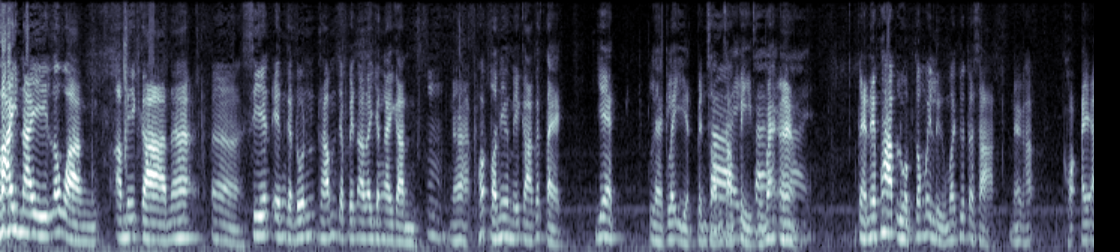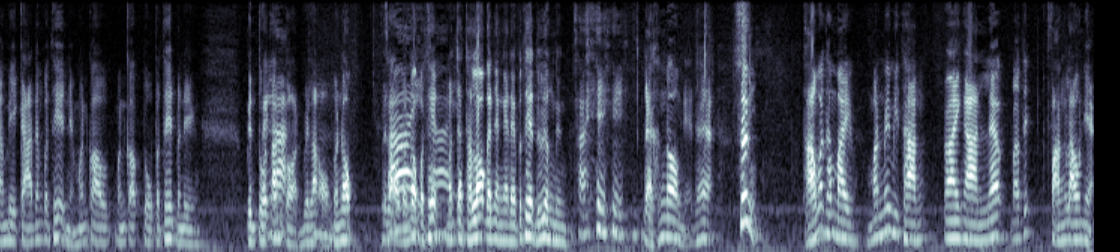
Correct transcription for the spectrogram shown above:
ภายในระหว่างอเมริกานะฮะเอ่อ CNN กับโดนัลด์ทรัมป์จะเป็นอะไรยังไงกันอืมนะฮะเพราะตอนนี้อเมริกาก็แตกแยกแหลกละเอียดเป็นสองสามปีกใช่ถูกไหมใช่อ่าใช่แต่ในภาพรวมต้องไม่ลืมว่ายุทธศาสตร์นะครับของไออเมริกาทั้งประเทศเนี่ยมันก็เอามันก็เอาตัวประเทศมันเอง เป็นตัวตั้งก่อนเวลาออกมานอก เวลาออกมานอกประเทศมันจะทะเลาะกันยังไงในประเทศเรื่องหนึ่ง ใช่ แต่ข้างนอกเนี่ยนะฮะ ซึ่งถามว่าทำไมมันไม่มีทางรายงานแล้วประเทศฝั่งเราเนี่ย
